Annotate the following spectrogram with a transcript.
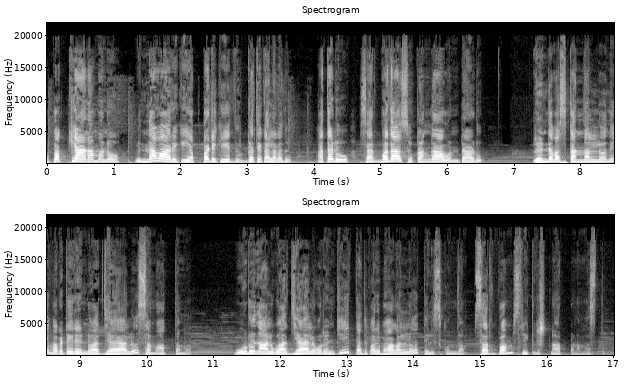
ఉపఖ్యానమును విన్నవారికి ఎప్పటికీ దుర్గతి కలగదు. అతడు సర్వదా సుఖంగా ఉంటాడు. రెండవ స్కందంలోని ఒకటి రెండు అధ్యాయాలు సమాప్తము. మూడు నాలుగు అధ్యాయాల గురించి తదుపరి భాగంలో తెలుసుకుందాం. సర్వం శ్రీకృష్ణార్పణమస్తు.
